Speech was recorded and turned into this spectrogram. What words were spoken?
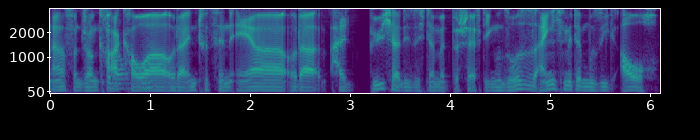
ne, von John genau, Krakauer genau. oder Into Thin Air oder halt Bücher, die sich damit beschäftigen. Und so ist es eigentlich mit der Musik auch.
